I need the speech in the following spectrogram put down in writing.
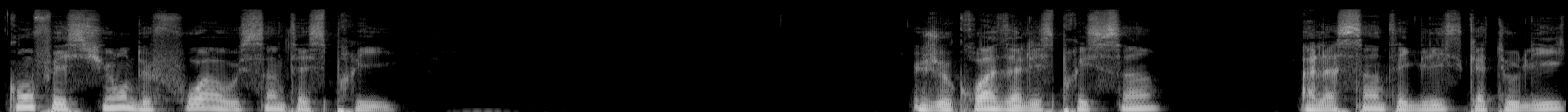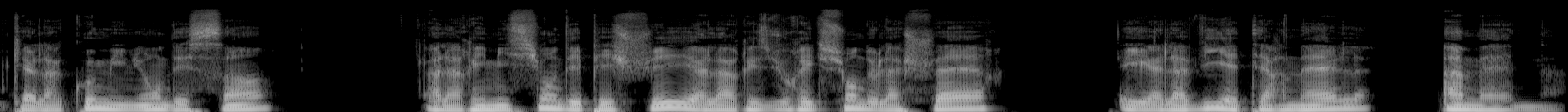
Confession de foi au Saint-Esprit Je crois à l'Esprit Saint, à la Sainte Église catholique, à la communion des saints, à la rémission des péchés, à la résurrection de la chair, et à la vie éternelle. Amen.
